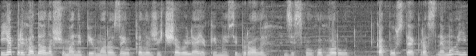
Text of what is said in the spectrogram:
І я пригадала, що в мене пів морозилки лежить щавеля, який ми зібрали зі свого городу. Капусти якраз немає,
